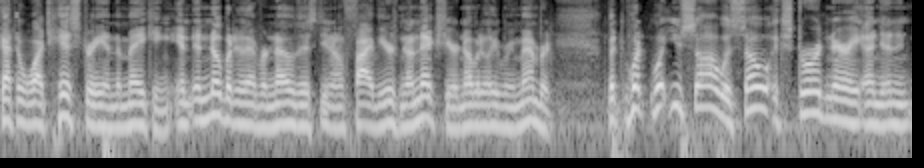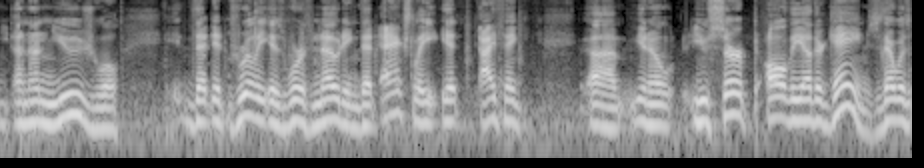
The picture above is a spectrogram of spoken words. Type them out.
got to watch history in the making, and, and nobody will ever know this. You know, five years, no, next year, nobody will even remember it. But what what you saw was so extraordinary and, and, and unusual that it really is worth noting that actually it I think um, you know, usurped all the other games. There was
